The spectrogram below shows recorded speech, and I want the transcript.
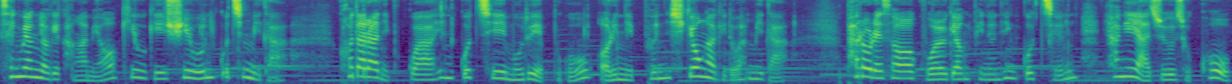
생명력이 강하며 키우기 쉬운 꽃입니다. 커다란 잎과 흰 꽃이 모두 예쁘고 어린 잎은 식용하기도 합니다. 8월에서 9월경 피는 흰 꽃은 향이 아주 좋고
